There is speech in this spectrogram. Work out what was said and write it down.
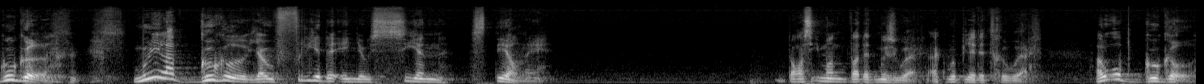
Google. Moenie laat Google jou vrede en jou seën steel nie. Daar's iemand wat dit moes hoor. Ek hoop jy het dit gehoor. Hou op Google.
